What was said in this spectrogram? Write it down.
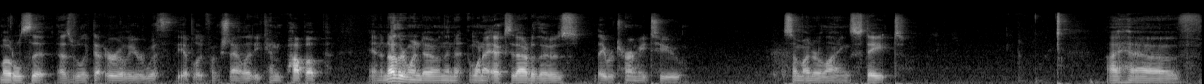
modals that, as we looked at earlier with the upload functionality, can pop up in another window, and then when I exit out of those, they return me to some underlying state. I have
